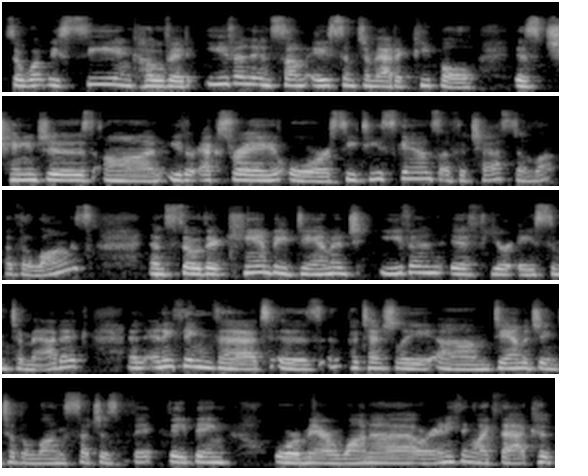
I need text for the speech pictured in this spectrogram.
So what we see in COVID, even in some asymptomatic people, is changes on either X-ray or CT scans of the chest and of the lungs. And so there can be damage even if you're asymptomatic and anything that is potentially um, damaging to the lungs, such as vaping or marijuana or anything like that could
